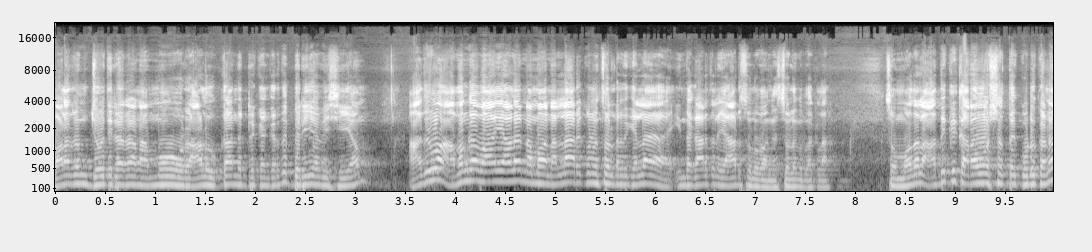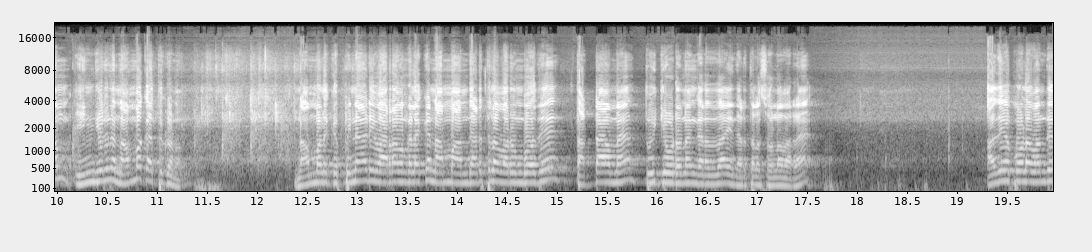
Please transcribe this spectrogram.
வளரும் ஜோதிடராக நம்ம ஒரு ஆள் உட்கார்ந்துட்டுருக்கங்கிறது பெரிய விஷயம். அதுவும் அவங்க வாயால் நம்ம நல்லா இருக்கணும்னு சொல்கிறதுக்கெல்லாம் இந்த காலத்தில் யார் சொல்லுவாங்க? சொல்லுங்கள் பார்க்கலாம். ஸோ முதல்ல அதுக்கு கரவோஷத்தை கொடுக்கணும். இங்கிருந்து நம்ம கற்றுக்கணும் நம்மளுக்கு பின்னாடி வர்றவங்களுக்கு நம்ம அந்த இடத்துல வரும்போது தட்டாமல் தூக்கி விடணுங்கிறது தான் இந்த இடத்துல சொல்ல வரேன். அதே போல் வந்து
